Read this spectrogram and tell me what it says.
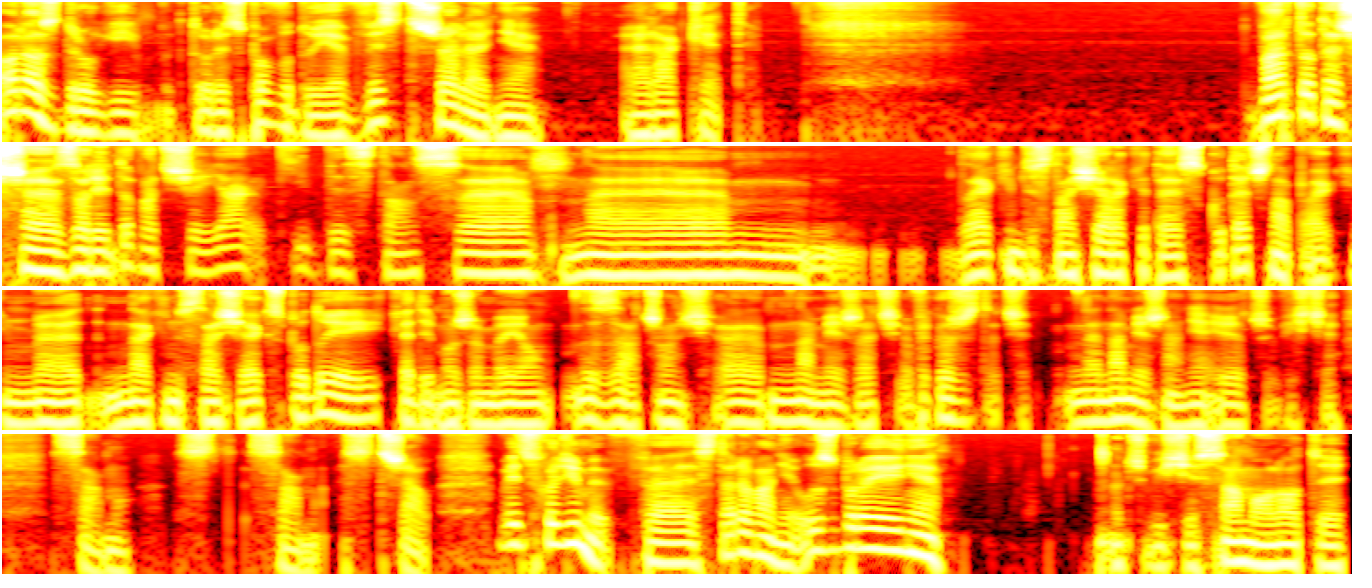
oraz drugi, który spowoduje wystrzelenie rakiety. Warto też e, zorientować się, jaki dystans, e, e, na jakim dystansie rakieta jest skuteczna, po jakim, na jakim dystansie eksploduje i kiedy możemy ją zacząć namierzać, wykorzystać namierzanie i oczywiście samo, sam strzał. Więc wchodzimy w sterowanie uzbrojenie. Oczywiście samoloty.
